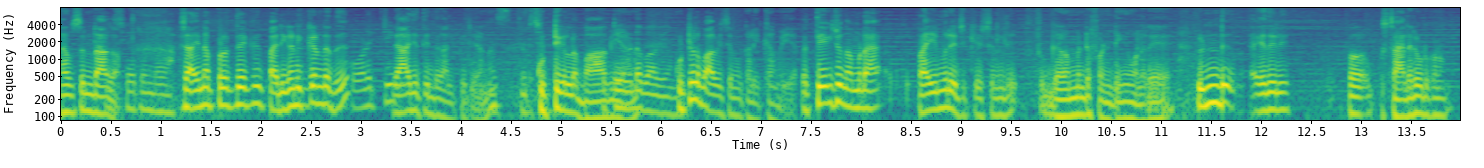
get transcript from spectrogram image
ഹൗസ് ഉണ്ടാകാം. പക്ഷെ അതിനപ്പുറത്തേക്ക് പരിഗണിക്കേണ്ടത് രാജ്യത്തിന്റെ താല്പര്യമാണ്. കുട്ടികളുടെ ഭാവിയാണ്. കുട്ടികളുടെ ഭാവി നമുക്ക് കളിക്കാൻ വയ്യ. പ്രത്യേകിച്ചും നമ്മുടെ പ്രൈമറി എഡ്യൂക്കേഷനിൽ ഗവൺമെന്റ് ഫണ്ടിങ് വളരെ ഉണ്ട്. ഏതിൽ ഇപ്പോൾ സാലറി കൊടുക്കണം.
